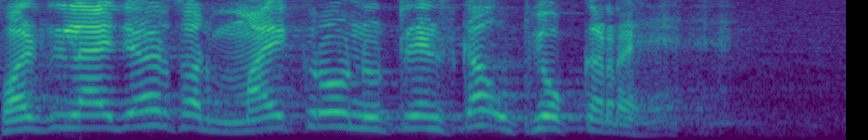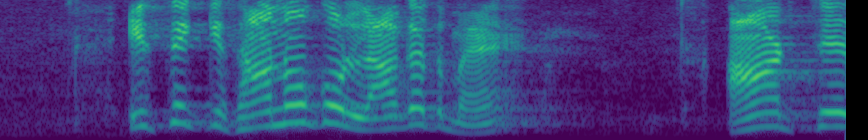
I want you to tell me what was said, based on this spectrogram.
फर्टिलाइजर्स और माइक्रो न्यूट्रिएंट्स का उपयोग कर रहे हैं। इससे किसानों को लागत में आठ से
